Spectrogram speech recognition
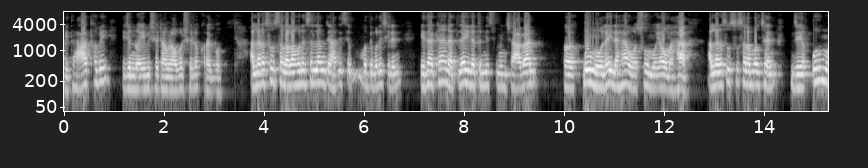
বিধাত হবে এই জন্য এই বিষয়টা আমরা অবশ্যই লক্ষ্য রাখব। আল্লাহ রাসূল আলাইহি সাল্লাম যে হাদিসের মধ্যে বলেছিলেন ইযা কানাত লাইলাতুন আল্লাহ রাসূল সাল্লাল্লাহু বলছেন যে, কুমু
